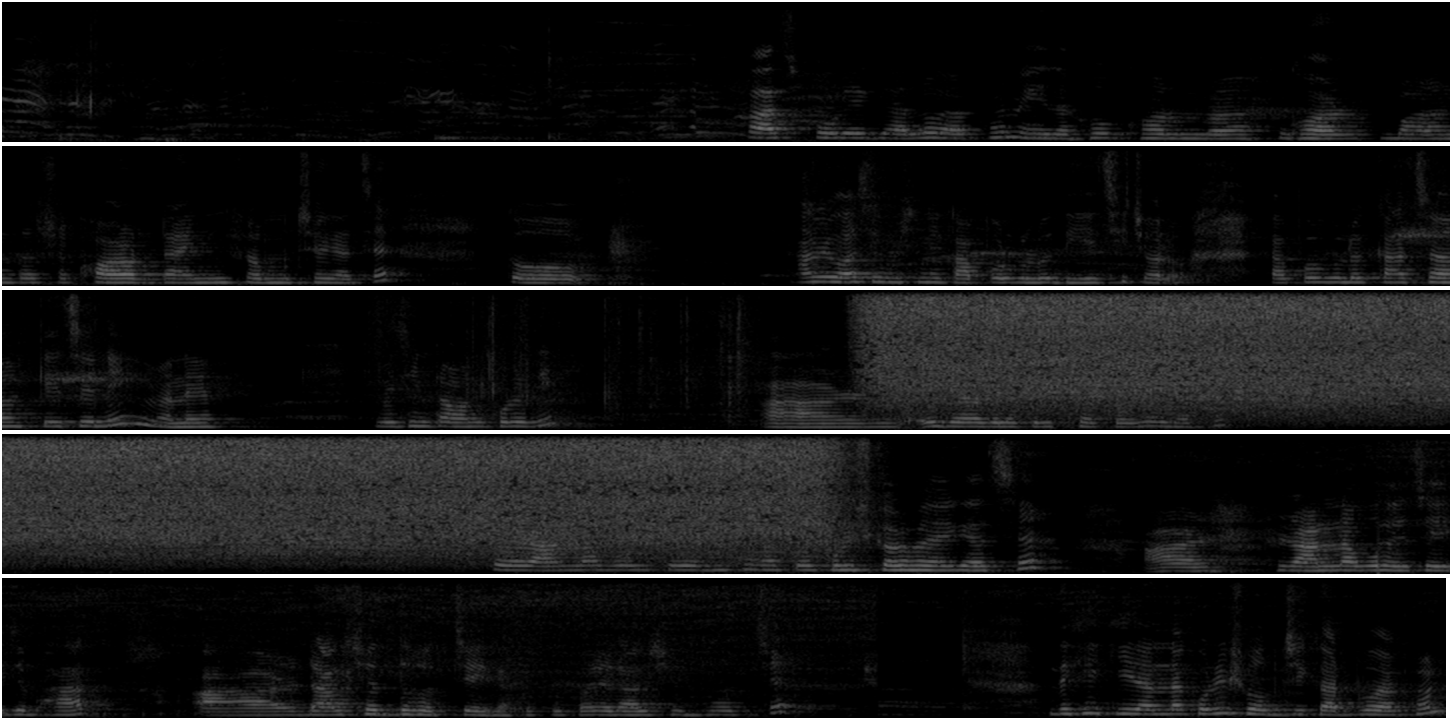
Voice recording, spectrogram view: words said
কাজ করে গেল এখন। এই দেখো, ঘর ঘর, বারান্দা, ঘর, ডাইনিং সব মুছে গেছে। তো আমি ওয়াশিং মেশিনে কাপড়গুলো দিয়েছি, চলো। কাপড়গুলো কাঁচা, কেচে নিই মানে মেশিনটা অন করে দিই। আর এই জায়গাগুলো পরিষ্কার করব দেখো। তো রান্না বলতে বিছানা তো পরিষ্কার হয়ে গেছে। আর রান্না হয়েছে এই যে ভাত, আর ডাল সেদ্ধ হচ্ছে, এই দেখো, কুকারে ডাল সেদ্ধ হচ্ছে। দেখি কি রান্না করি, সবজি কাটবো এখন।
